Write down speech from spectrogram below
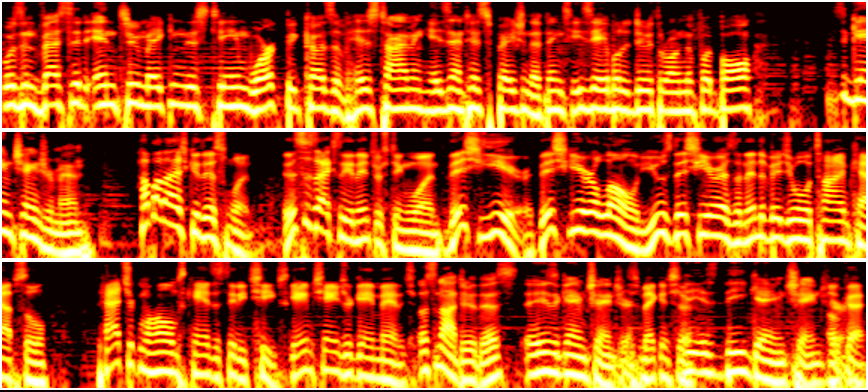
was invested into making this team work because of his timing, his anticipation, the things he's able to do throwing the football. He's a game changer, man. How about I ask you this one? This is actually an interesting one. This year, this year alone, use this year as an individual time capsule. Patrick Mahomes, Kansas City Chiefs, game changer, game manager. Let's not do this. He's a game changer. Just making sure. He is the game changer. Okay.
